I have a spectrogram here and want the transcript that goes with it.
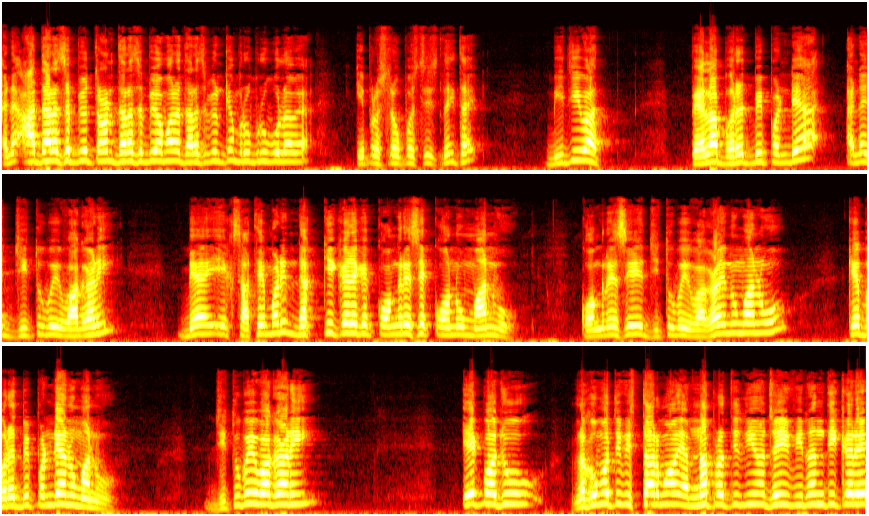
અને આ ધારાસભ્યો, ત્રણ ધારાસભ્યો અમારા ધારાસભ્યોને કેમ રૂબરૂ બોલાવ્યા? એ પ્રશ્ન ઉપસ્થિત નહીં થાય. બીજી વાત, પહેલાં ભરતભાઈ પંડ્યા અને જીતુભાઈ વાઘાણી બે એક સાથે મળી નક્કી કરે કે કોંગ્રેસે કોનું માનવું. કોંગ્રેસે જીતુભાઈ વાઘાણીનું માનવું કે ભરતભાઈ પંડ્યાનું માનવું? જીતુભાઈ વાઘાણી એક બાજુ લઘુમતી વિસ્તારમાં એમના પ્રતિનિધિઓ જઈ વિનંતી કરે,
